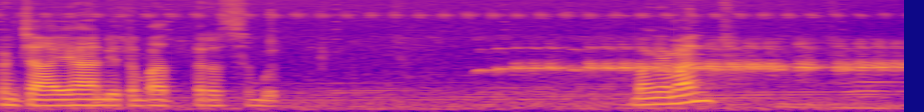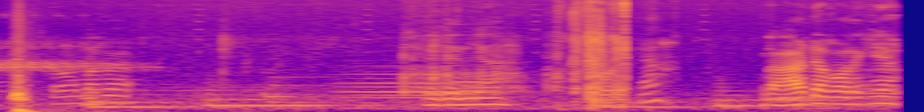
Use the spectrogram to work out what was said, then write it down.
pencahayaan di tempat tersebut. Bang Eman, tolong Bapak. Lilinnya, koreknya? Nggak ada koreknya.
